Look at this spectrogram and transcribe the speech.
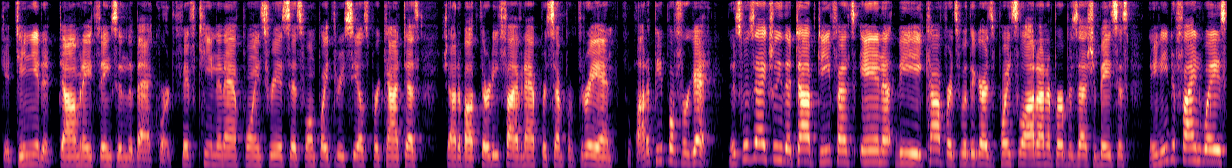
continue to dominate things in the backcourt. 15.5 points, 3 assists, 1.3 steals per contest, shot about 35.5% from three. And a lot of people forget this was actually the top defense in the conference with regards to points allowed on a per possession basis. They need to find ways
